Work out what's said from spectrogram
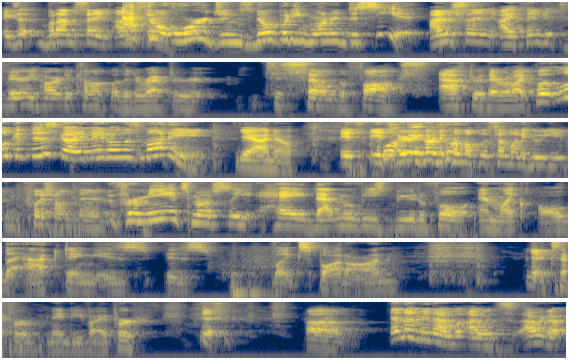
Exa- but I'm saying I'm After saying, Origins, nobody wanted to see it. I'm saying I think it's very hard to come up with a director to sell the Fox after they were like, but look at this guy, he made all this money. Yeah, I know. It's it's Well, very hard to come up with somebody who you can push on them. For me, it's mostly, hey, that movie's beautiful, and like all the acting is is like spot on. Yeah. Except for maybe Viper. Yeah. Um, and I mean, I, w- I would, I would, uh,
